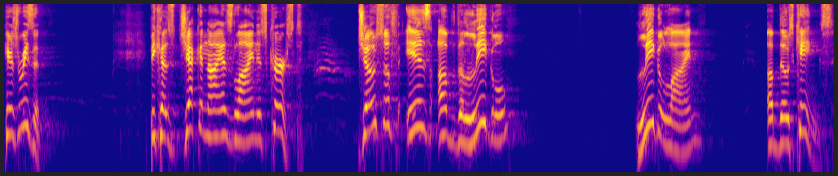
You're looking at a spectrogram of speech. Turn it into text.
Here's the reason because Jeconiah's line is cursed. Joseph is of the legal legal line of those kings.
